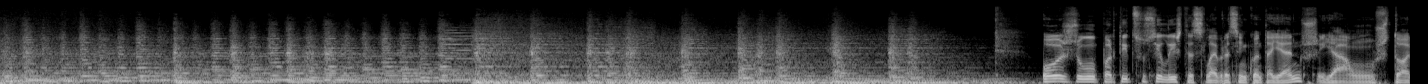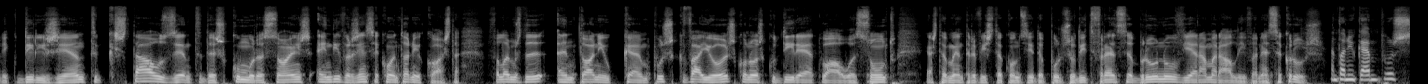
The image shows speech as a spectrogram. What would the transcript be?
thank you Hoje o Partido Socialista celebra 50 anos e há um histórico dirigente que está ausente das comemorações em divergência com António Costa. Falamos de António Campos, que vai hoje connosco direto ao assunto. Esta é uma entrevista conduzida por Judite França, Bruno Vieira Amaral e Vanessa Cruz. António Campos,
